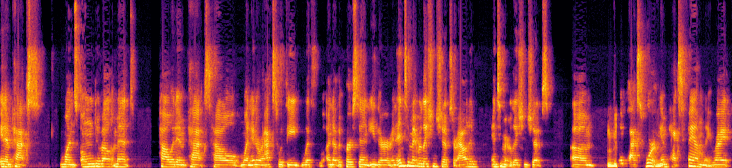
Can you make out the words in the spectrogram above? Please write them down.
it impacts one's own development, how it impacts how one interacts with the with another person, either in intimate relationships or out of intimate relationships. Um, Mhm. Impacts work, Mhm. impacts family, right?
